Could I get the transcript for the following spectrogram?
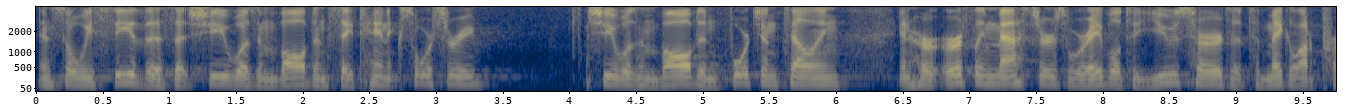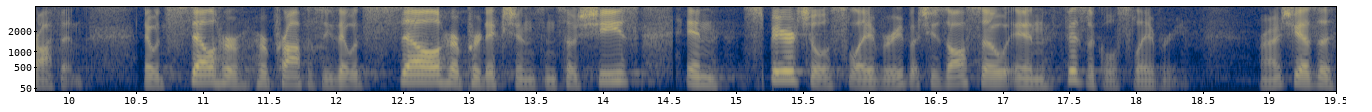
And so we see this that she was involved in satanic sorcery, she was involved in fortune telling and her earthly masters were able to use her to, to make a lot of profit. They would sell her, her prophecies, they would sell her predictions. And so she's in spiritual slavery, but she's also in physical slavery. Right? She has a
